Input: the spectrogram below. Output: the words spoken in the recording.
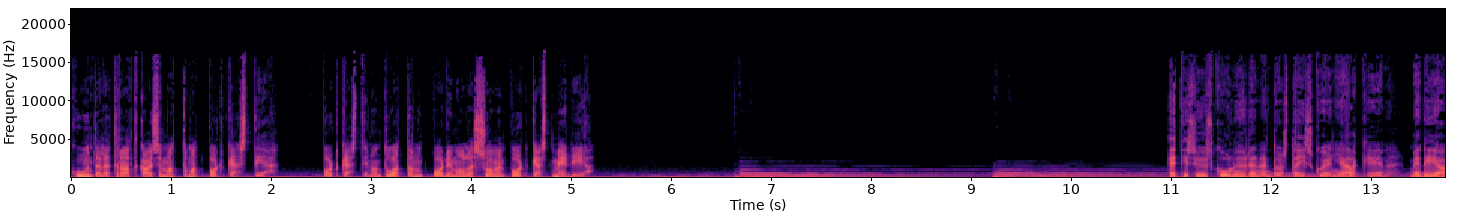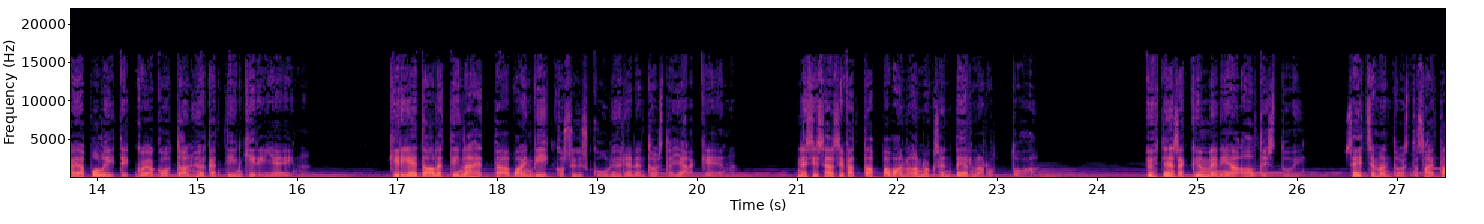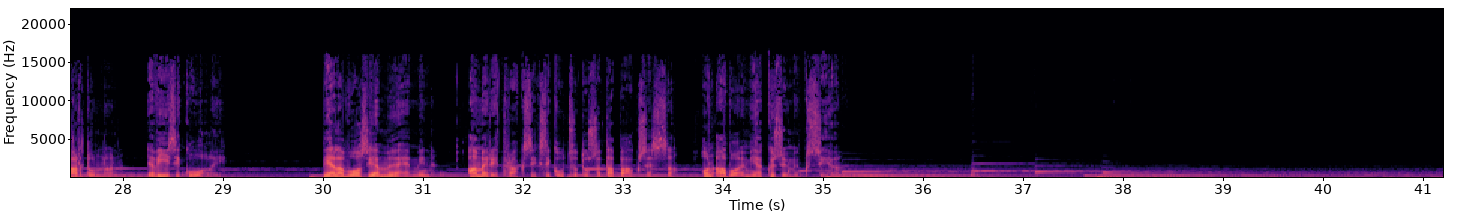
Kuuntelet ratkaisemattomat podcastia. Podcastin on tuottanut Podimolle Suomen podcast media. Heti syyskuun 11 iskujen jälkeen mediaa ja poliitikkoja kohtaan hyökättiin kirjein. Kirjeitä alettiin lähettää vain viikko syyskuun 11 jälkeen. Ne sisälsivät tappavan annoksen pernaruttoa. Yhteensä kymmeniä altistui, 17 sai tartunnan ja viisi kuoli. Vielä vuosia myöhemmin Ameritraksiksi kutsutussa tapauksessa on avoimia kysymyksiä.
